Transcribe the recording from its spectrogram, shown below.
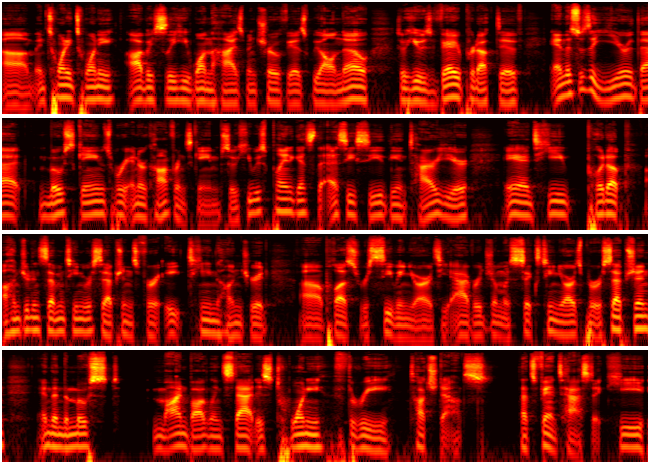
um, in 2020, obviously he won the Heisman Trophy, as we all know. So he was very productive, and this was a year that most games were interconference games. So he was playing against the SEC the entire year, and he put up 117 receptions for 1,800 uh, plus receiving yards. He averaged almost 16 yards per reception, and then the most mind-boggling stat is 23 touchdowns. That's fantastic. He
